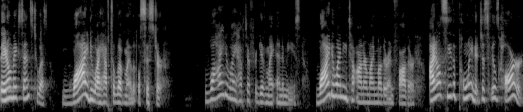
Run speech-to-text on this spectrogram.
They don't make sense to us. Why do I have to love my little sister? Why do I have to forgive my enemies? Why do I need to honor my mother and father? I don't see the point. It just feels hard.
